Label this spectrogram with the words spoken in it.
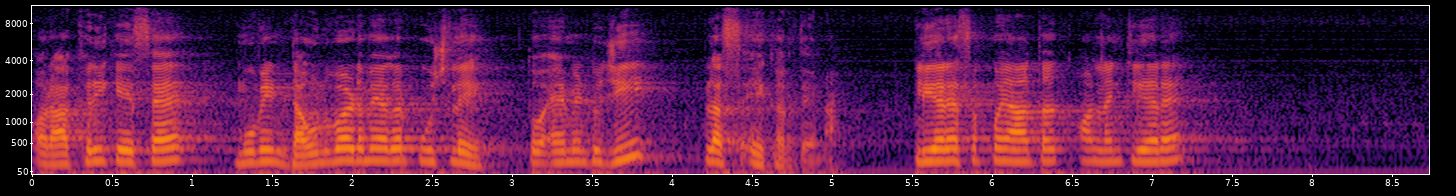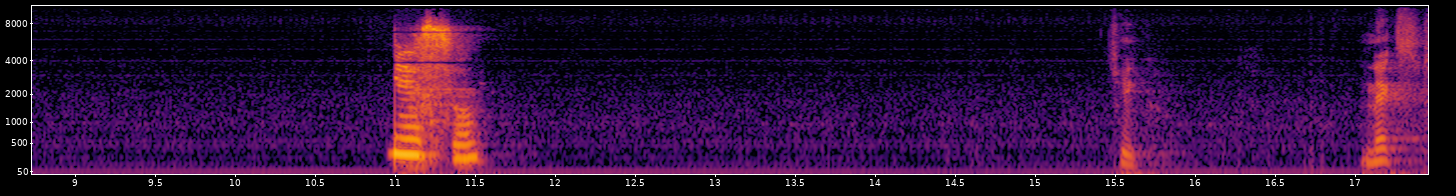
और आखिरी केस है मूविंग डाउनवर्ड में अगर पूछ ले तो m into g plus a कर देना। क्लियर है सबको यहाँ तक? ऑनलाइन क्लियर है? Yes sir next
